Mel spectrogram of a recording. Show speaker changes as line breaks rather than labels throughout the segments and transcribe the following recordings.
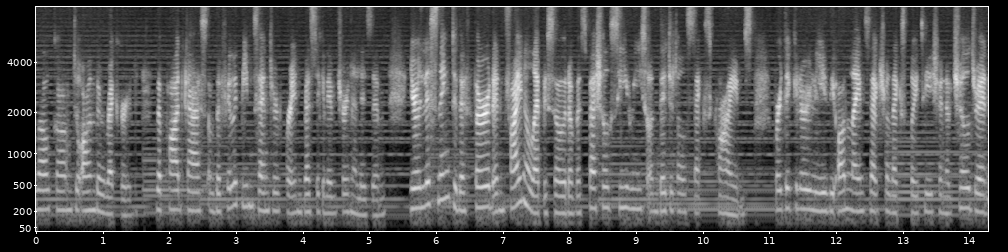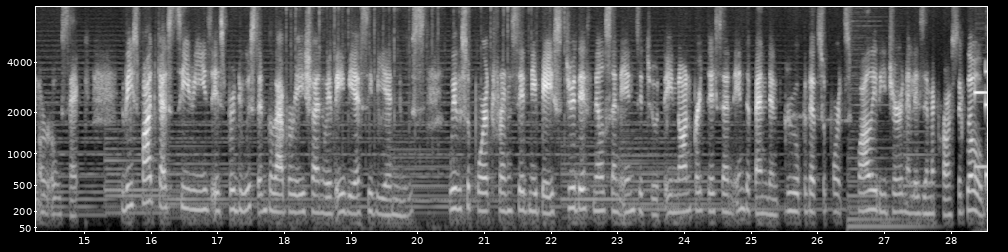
welcome to On the Record, the podcast of the Philippine Center for Investigative Journalism. You're listening to the third and final episode of a special series on digital sex crimes, particularly the online sexual exploitation of children, or OSEC. This podcast series is produced in collaboration with ABS-CBN News, with support from Sydney-based Judith Nilsson Institute, a nonpartisan independent group that supports quality journalism across the globe.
